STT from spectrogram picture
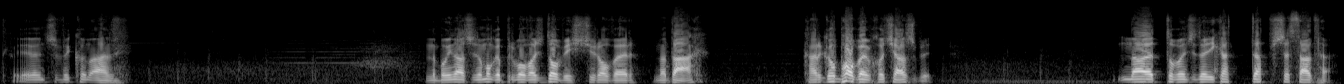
Tylko nie wiem, czy wykonany. No bo inaczej, no mogę próbować dowieść rower na dach. Cargobobem chociażby. No ale to będzie delikatna przesada.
